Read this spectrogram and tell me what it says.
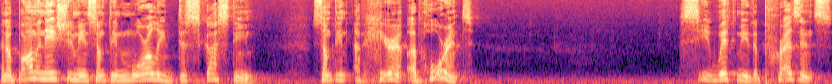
An abomination means something morally disgusting, something abhorrent. See with me the presence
